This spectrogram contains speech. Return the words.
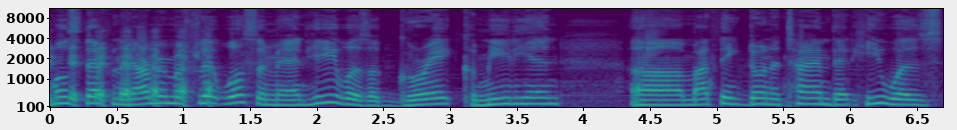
most definitely. I remember Flip Wilson, man. He was a great comedian. Um, I think during the time that he was,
